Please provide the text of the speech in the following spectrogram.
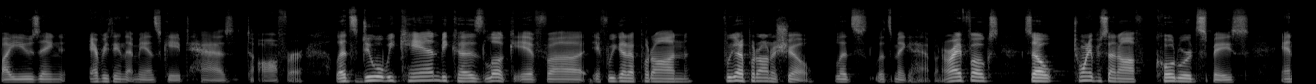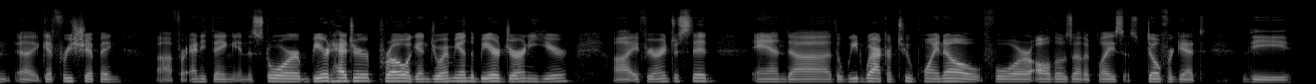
by using everything that Manscaped has to offer. Let's do what we can because look, if uh, if we gotta put on if we gotta put on a show, let's let's make it happen. All right, folks. So twenty percent off, code word space, and uh, get free shipping. Uh, for anything in the store, Beard Hedger Pro. Again, join me on the beard journey here uh, if you're interested, and uh, the Weed Whacker 2.0 for all those other places. Don't forget the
